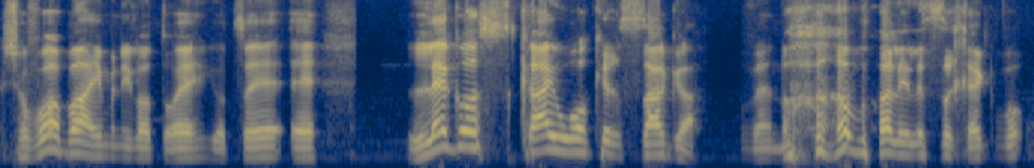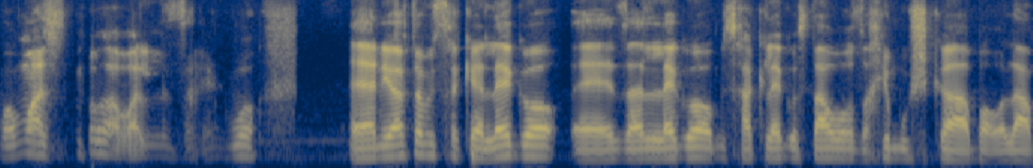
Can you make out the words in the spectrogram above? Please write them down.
שבוע הבא אם אני לא טועה יוצא Lego Skywalker Saga ונורא בא לי לשחק בו ממש נורא בא לי לשחק בו. אה, אני אוהב את המשחקי לגו אה, זה הלגו משחק לגו סטאר וורס הכי מושקע בעולם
